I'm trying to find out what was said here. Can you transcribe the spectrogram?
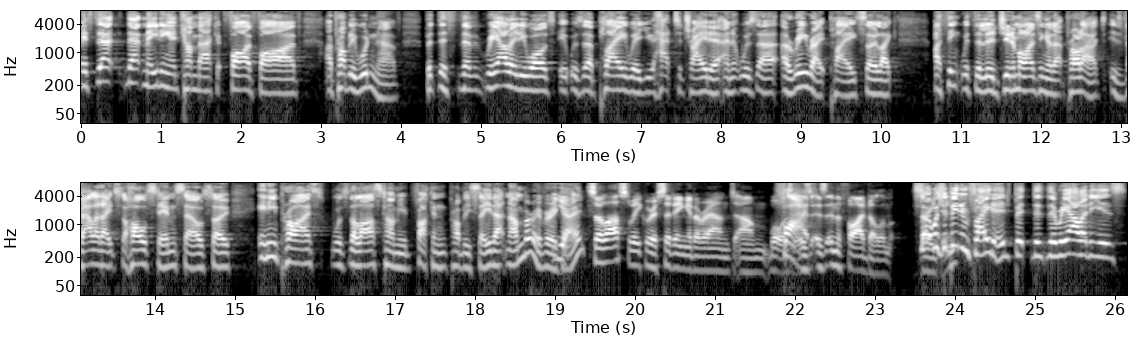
if that, that meeting had come back at 5 5, I probably wouldn't have. But the, the reality was it was a play where you had to trade it and it was a, a re rate play. So, like, I think with the legitimizing of that product is validates the whole stem cell. So any price was the last time you'd fucking probably see that number ever again. Yeah. So last week we were sitting at around um what was Five. it? It was, it was in the five dollar. So it was a bit inflated, but the, the reality is,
